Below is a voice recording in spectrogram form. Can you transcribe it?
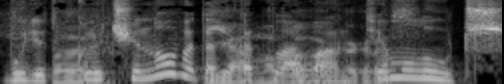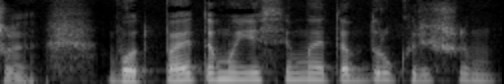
будет включено в этот котлован, тем раз. лучше. Вот, поэтому если мы это вдруг решим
